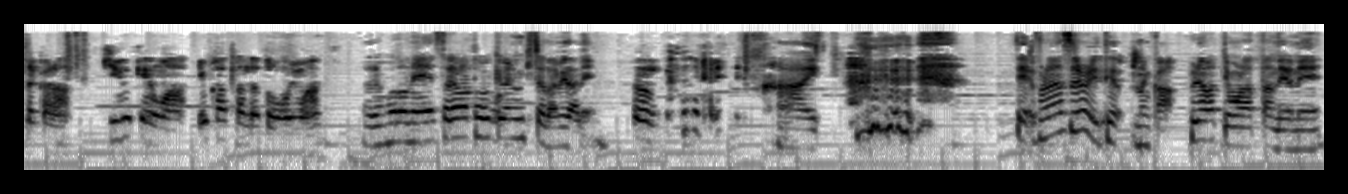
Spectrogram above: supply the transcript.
だから、岐阜県は良かったんだと思います。なるほどね。それは東京に来ちゃダメだね。うん。はーい。で、フランス料理て、なんか、振る舞ってもらったんだよね。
